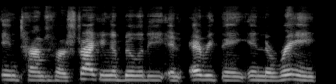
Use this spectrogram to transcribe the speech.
in terms of her striking ability and everything in the ring.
